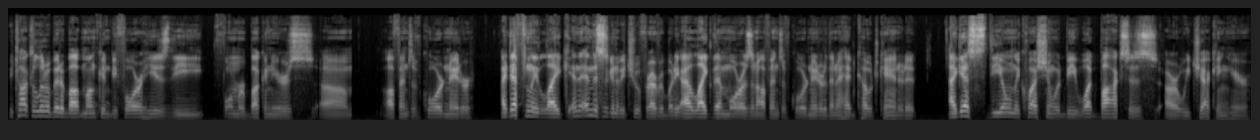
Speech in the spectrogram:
We talked a little bit about Monken before. He is the former Buccaneers um, offensive coordinator. I definitely like, and, and this is going to be true for everybody, I like them more as an offensive coordinator than a head coach candidate. I guess the only question would be what boxes are we checking here?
